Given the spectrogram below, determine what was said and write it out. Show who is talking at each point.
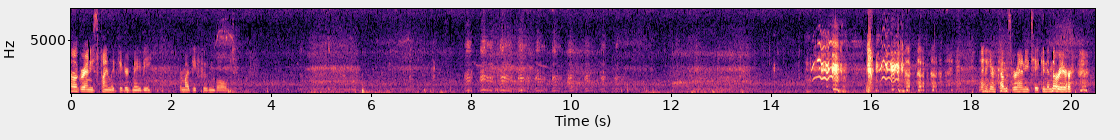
Speaker 1: Oh, Granny's finally figured maybe there might be food involved. and here comes Granny taken in the rear.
